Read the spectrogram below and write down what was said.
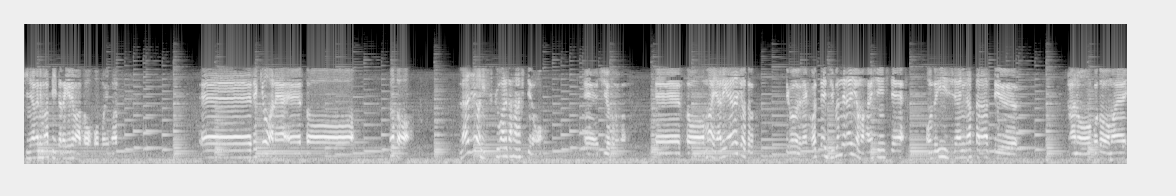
気長に待っていただければと思います。えー、で、今日はね、えーっと、ちょっと、ラジオに救われた話っていうのを、えーしようと思います。えーっと、まあ、やりがいラジオと、ってことでね、こうやって自分でラジオも配信して、本当いい時代になったなっていう、あの、ことを前、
